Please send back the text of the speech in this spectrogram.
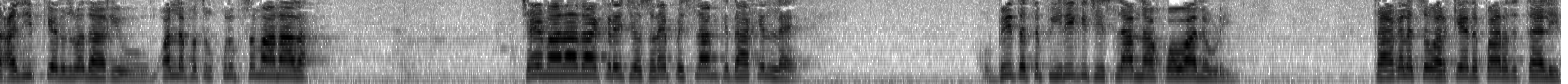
تعلیب کې د زړه داغي او مؤلفه القلوب څه معنا ده چې معنا دا کړی چې سړی په اسلام کې داخل لای خو به ته ته پیری کې چې اسلام نه خوانه وړي تاغله څو ورکه د پاره د طالب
